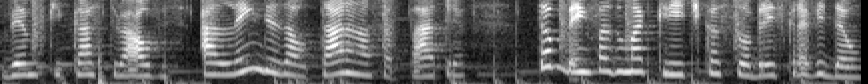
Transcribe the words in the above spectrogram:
vemos que Castro Alves, além de exaltar a nossa pátria, também faz uma crítica sobre a escravidão,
